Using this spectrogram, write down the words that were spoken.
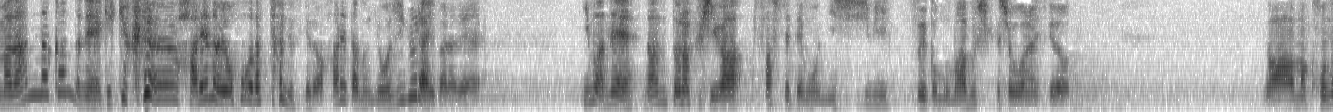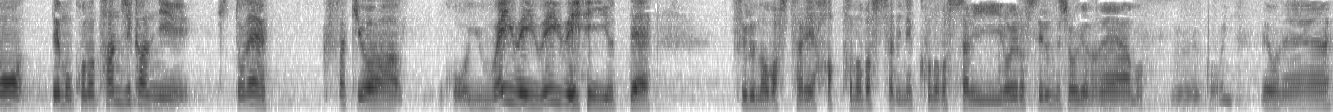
まあなんだかんだね、結局晴れの予報だったんですけど、晴れたの4時ぐらいからで、今ね、なんとなく日が差してても西日つうかもう眩しくてしょうがないですけど、ああ、まあこの、でもこの短時間に、きっとね、草木は、こういうウェイウェイウェイウェイ言って、つる伸ばしたり、葉っぱ伸ばしたり、根っこ伸ばしたり、いろいろしてるんでしょうけどね、もうすごいっすよね。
